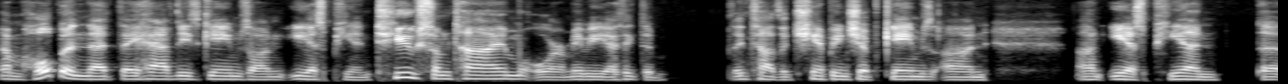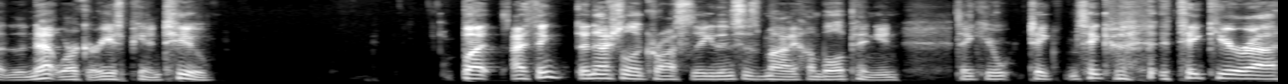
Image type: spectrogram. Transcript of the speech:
I'm hoping that they have these games on ESPN two sometime, or maybe I think the they have the championship games on on ESPN the, the network or ESPN two. But I think the National Lacrosse League, this is my humble opinion, take your take take take your uh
